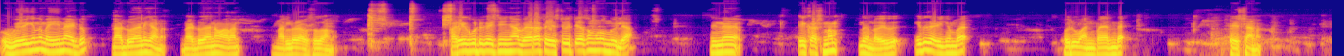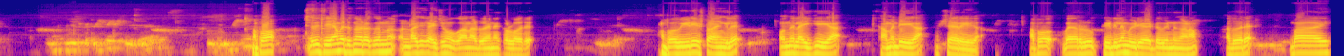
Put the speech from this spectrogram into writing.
ഉപയോഗിക്കുന്ന മെയിനായിട്ടും നടുവേദനയ്ക്കാണ്. നടുവേദന മാറാൻ നല്ലൊരു ഔഷധമാണ്. കറിയൊക്കെ കൂട്ടി കഴിച്ച് കഴിഞ്ഞാൽ വേറെ ടേസ്റ്റ് വ്യത്യാസങ്ങളൊന്നുമില്ല. പിന്നെ ഈ കഷ്ണം ഇതുണ്ടോ? ഇത് ഇത് കഴിക്കുമ്പോൾ ഒരു വൻപയറിന്റെ ടേസ്റ്റാണ് അപ്പോൾ ഇത് ചെയ്യാൻ പറ്റുന്നവരൊക്കെ ഒന്ന് ഉണ്ടാക്കി കഴിച്ചു നോക്കുക നടുവേനൊക്കെ ഉള്ളവർ അപ്പോൾ വീഡിയോ ഇഷ്ടമായെങ്കിൽ ഒന്ന് ലൈക്ക് ചെയ്യുക കമന്റ് ചെയ്യുക ഷെയർ ചെയ്യുക. അപ്പോൾ വേറൊരു കിടിലം വീഡിയോ ആയിട്ട് വീണ്ടും കാണാം. അതുവരെ ബായ്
